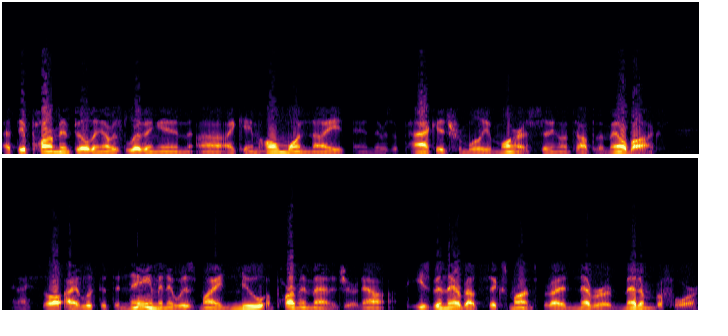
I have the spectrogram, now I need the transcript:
at the apartment building I was living in, uh, I came home one night and there was a package from William Morris sitting on top of the mailbox. And I saw, I looked at the name and it was my new apartment manager. Now, he's been there about six months, but I had never met him before.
